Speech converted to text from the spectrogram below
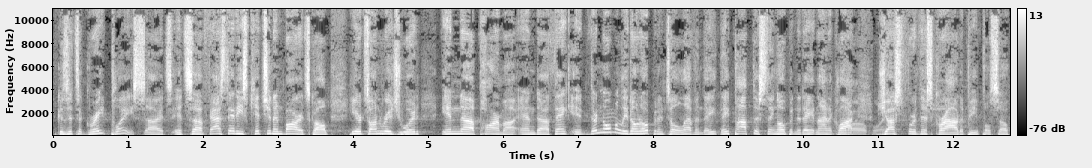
because it's a great place. Uh, it's it's uh, Fast Eddie's Kitchen and Bar. It's called here. It's on Ridgewood in uh, Parma, and uh, thank. It, they normally don't open until eleven. They they pop this thing open today at nine o'clock Oh, just for this crowd of people. So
